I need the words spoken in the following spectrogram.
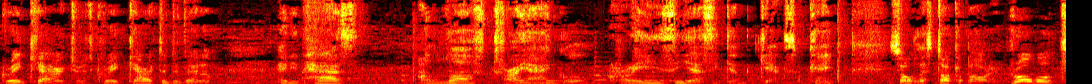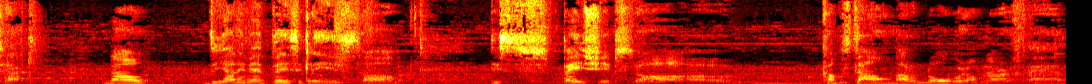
great characters, great character develop, and it has a love triangle, crazy as it can get. Okay, so let's talk about it. Robotech. Now, the anime basically is um, these spaceships uh, comes down out of nowhere on Earth and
